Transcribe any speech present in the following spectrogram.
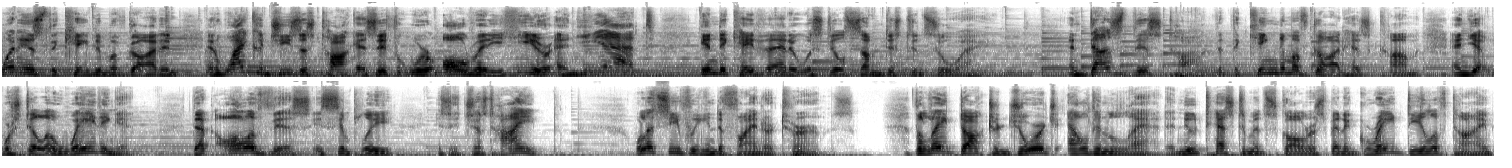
What is the kingdom of God, and, and why could Jesus talk as if it were already here and yet indicate that it was still some distance away? And does this talk that the kingdom of God has come and yet we're still awaiting it, that all of this is simply, is it just hype? Well, let's see if we can define our terms. The late Dr. George Eldon Ladd, a New Testament scholar, spent a great deal of time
